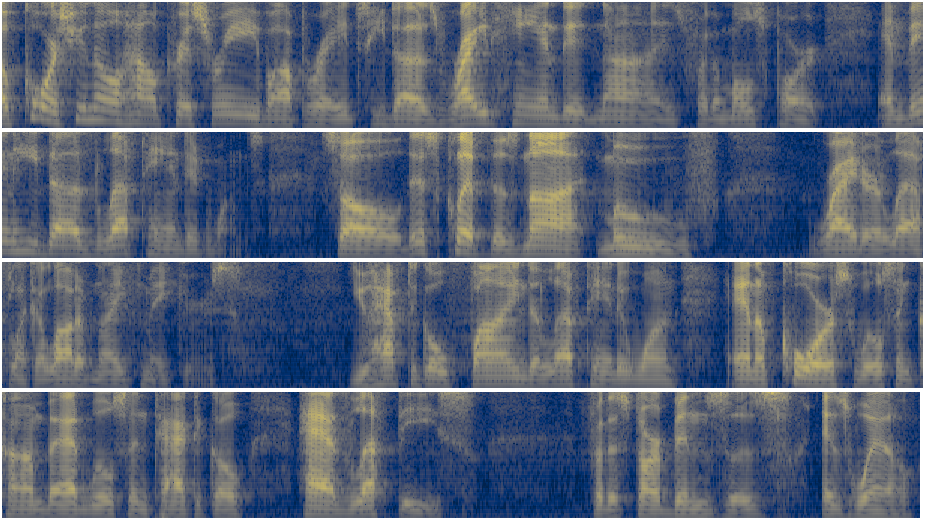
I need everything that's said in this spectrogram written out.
Of course, you know how Chris Reeve operates. He does right handed knives for the most part, and then he does left handed ones. So this clip does not move right or left like a lot of knife makers. You have to go find a left handed one. And of course, Wilson Combat, Wilson Tactical has lefties for the Starbenzas as well.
